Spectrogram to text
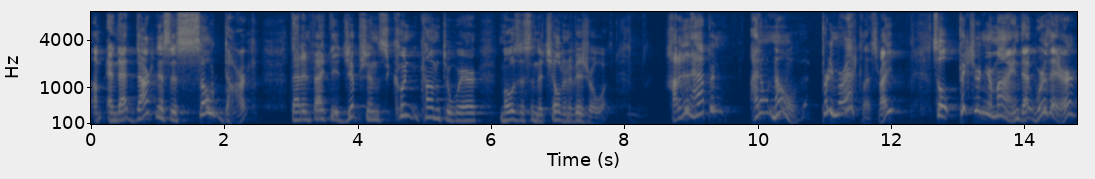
Um, and that darkness is so dark that, in fact, the Egyptians couldn't come to where Moses and the children of Israel was. How did it happen? I don't know. Pretty miraculous, right? So picture in your mind that we're there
